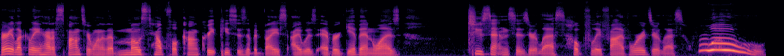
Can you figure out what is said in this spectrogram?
very luckily had a sponsor. One of the most helpful concrete pieces of advice I was ever given was two sentences or less, hopefully five words or less. Whoa!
